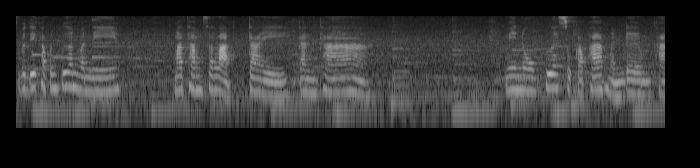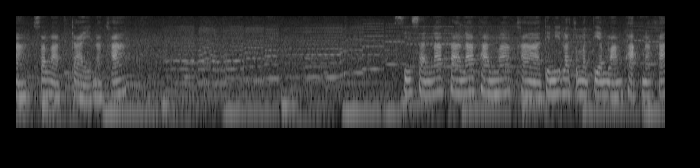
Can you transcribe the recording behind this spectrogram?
สวัสดีค่ะเพื่อนๆวันนี้ มาทำสลัดไก่กันค่ะ เมนูเพื่อสุขภาพเหมือนเดิมค่ะ สลัดไก่นะคะ สีสันหน้าตาน่าทานมากค่ะ ทีนี้เราจะมาเตรียมล้างผักนะคะ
